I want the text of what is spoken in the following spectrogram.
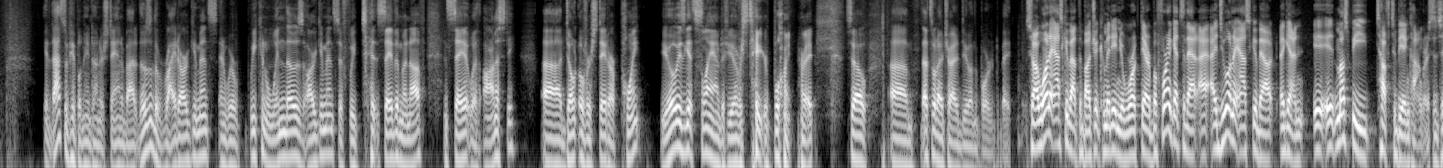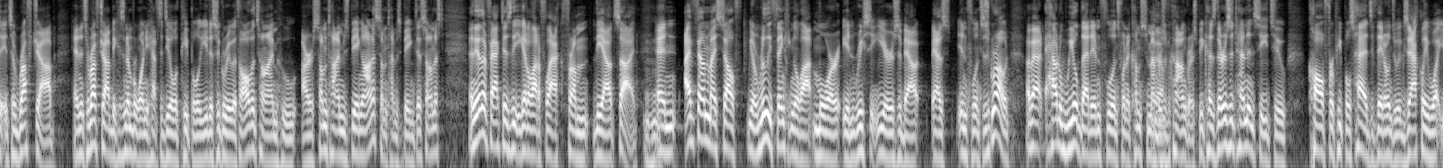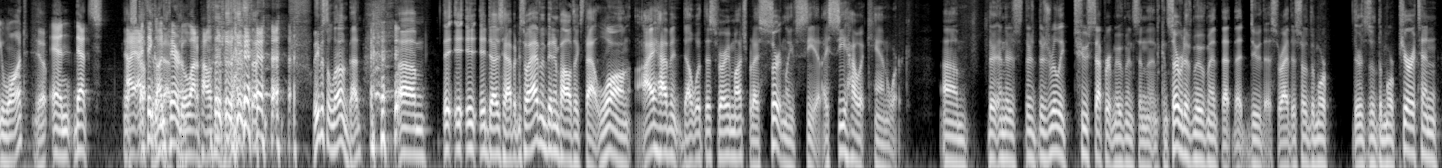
that's what people need to understand about it. Those are the right arguments, and we we can win those arguments if we t- say them enough and say it with honesty. Uh, don't overstate our point. You always get slammed if you overstate your point, right? So um, that's what I try to do on the border debate. So I want to ask you about the budget committee and your work there. Before I get to that, I, I do want to ask you about again. It, it, must be tough to be in Congress. It's, it's a rough job, and it's a rough job because number one, you have to deal with people you disagree with all the time who are sometimes being honest, sometimes being dishonest, and the other fact is that you get a lot of flack from the outside. Mm-hmm. And I've found myself, you know, really thinking a lot more in recent years about as influence has grown about how to wield that influence when it comes to members yeah. of Congress because there is a tendency to call for people's heads if they don't do exactly what you want, yep. and that's yeah, I, I, think unfair that, to a lot of politicians. Leave us alone, Ben. Um, it, it, it, does happen. So I haven't been in politics that long. I haven't dealt with this very much, but I certainly see it. I see how it can work. Um, there, and there's, there's, there's really two separate movements in the conservative movement that that do this, right? There's sort of the more there's the more Puritan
